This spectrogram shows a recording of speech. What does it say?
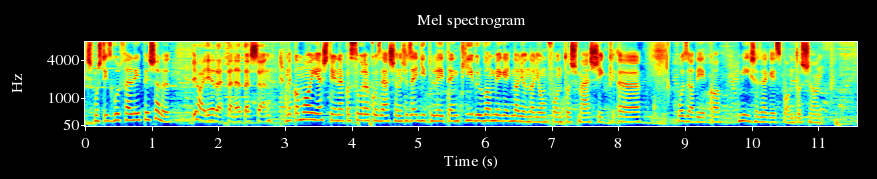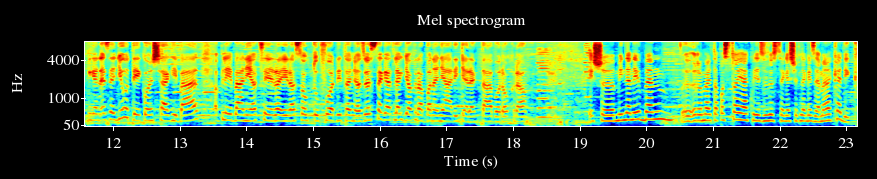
És most izgul fellépés előtt? Ja, én rettenetesen. Ennek a mai estének a szórakozáson és az együttléten kívül van még egy nagyon-nagyon fontos másik uh, hozadéka. Mi is ez egész pontosan? Igen, ez egy jótékonysági bál. A plébánia célraira szoktuk fordítani az összeget, leggyakrabban a nyári gyerektáborokra. És minden évben örömmel tapasztalják, hogy ez az összeg esetleg ez emelkedik?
